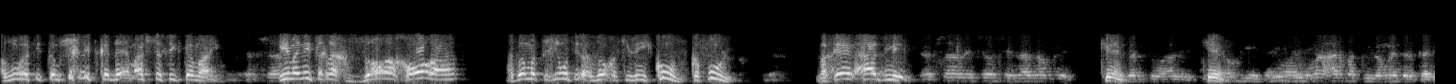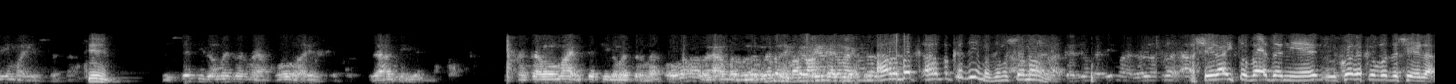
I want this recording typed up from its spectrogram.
אז הוא תמשיך להתקדם עד שתשיג את המים. אם אני צריך לחזור אחורה, אז לא מצליחים אותי לחזור אחורה, כי זה עיכוב, כפול. לכן עד מיל. אפשר לשאול שאלה לוגית, כן. כן, לדוגמה ארבע קילומטר קדימה יש לך, כן. ושתי קילומטר מאחורה יש לך, לאן תהיה? ארבע, קדימה, זה מה שאמרנו. קדימה, לא יכול... השאלה היא טובה, דניאל, וכל הכבוד לשאלה.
